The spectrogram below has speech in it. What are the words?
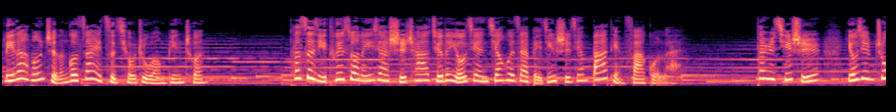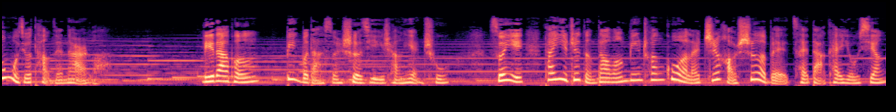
李大鹏只能够再次求助王冰川。他自己推算了一下时差，觉得邮件将会在北京时间八点发过来，但是其实邮件中午就躺在那儿了。李大鹏并不打算设计一场演出，所以他一直等到王冰川过来支好设备才打开邮箱。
